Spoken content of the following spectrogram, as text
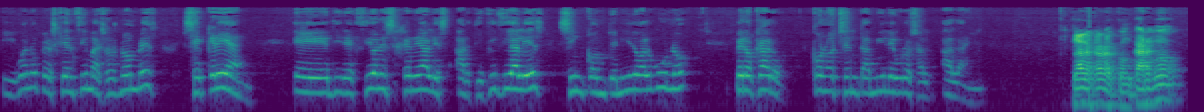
y bueno, pero es que encima esos nombres se crean eh, direcciones generales artificiales sin contenido alguno, pero claro, con 80.000 euros al, al, año. Claro, claro, con cargo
